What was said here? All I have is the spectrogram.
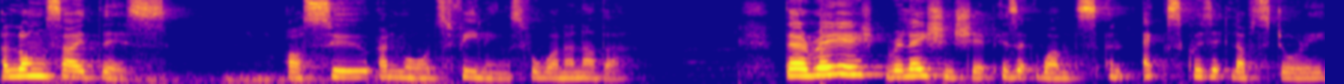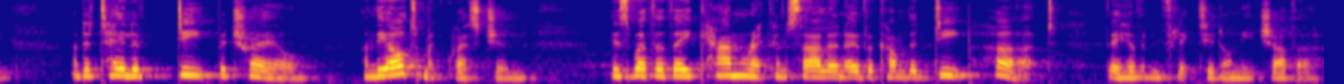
Alongside this are Sue and Maud's feelings for one another. Their relationship is at once an exquisite love story and a tale of deep betrayal, and the ultimate question is whether they can reconcile and overcome the deep hurt they have inflicted on each other.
